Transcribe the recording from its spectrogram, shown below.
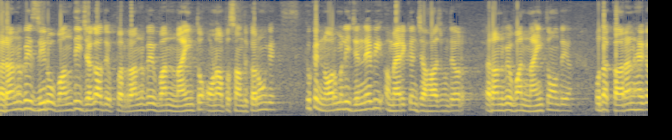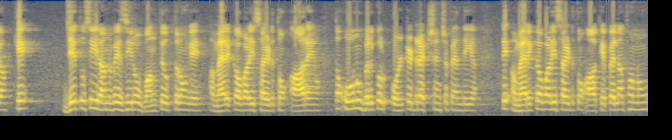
ਰਨਵੇ 01 ਦੀ ਜਗ੍ਹਾ ਦੇ ਉੱਪਰ ਰਨਵੇ 19 ਤੋਂ ਆਉਣਾ ਪਸੰਦ ਕਰੋਗੇ? ਕਿਉਂਕਿ ਨਾਰਮਲੀ ਜਿੰਨੇ ਵੀ ਅਮਰੀਕਨ ਜਹਾਜ਼ ਹੁੰਦੇ ਔਰ ਰਨਵੇ 19 ਤੋਂ ਆਉਂਦੇ ਆ ਉਹਦਾ ਕਾਰਨ ਹੈਗਾ ਕਿ ਜੇ ਤੁਸੀਂ ਰਨਵੇ 01 ਤੇ ਉਤਰੋਗੇ, ਅਮਰੀਕਾ ਵਾਲੀ ਸਾਈਡ ਤੋਂ ਆ ਰਹੇ ਹੋ, ਤਾਂ ਉਹਨੂੰ ਬਿਲਕੁਲ ਉਲਟ ਡਾਇਰੈਕਸ਼ਨ 'ਚ ਪੈਂਦੀ ਆ। ਤੇ ਅਮਰੀਕਾ ਵਾਲੀ ਸਾਈਡ ਤੋਂ ਆ ਕੇ ਪਹਿਲਾਂ ਤੁਹਾਨੂੰ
